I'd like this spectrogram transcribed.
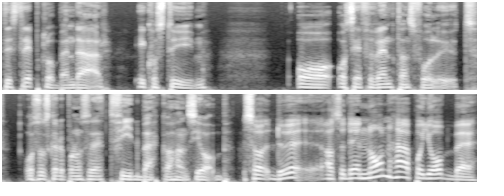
till strippklubben där i kostym och, och ser förväntansfull ut. Och så ska du på något sätt feedbacka hans jobb. Så du, alltså det är någon här på jobbet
